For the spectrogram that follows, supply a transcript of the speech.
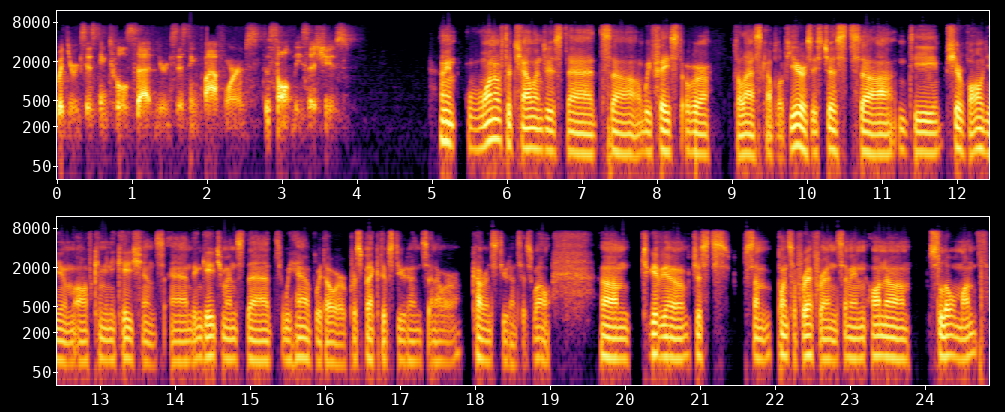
with your existing tool set, your existing platforms to solve these issues? I mean, one of the challenges that uh, we faced over the last couple of years is just uh, the sheer volume of communications and engagements that we have with our prospective students and our current students as well. Um, to give you just some points of reference, I mean, on a slow month,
